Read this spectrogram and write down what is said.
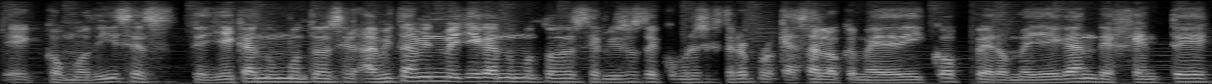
eh, como dices, te llegan un montón de... A mí también me llegan un montón de servicios de comercio exterior porque es a lo que me dedico, pero me llegan de gente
